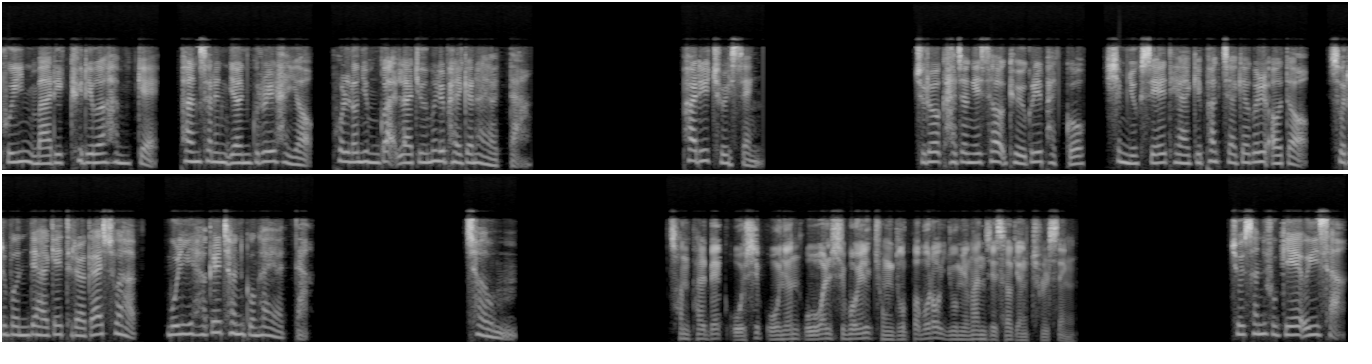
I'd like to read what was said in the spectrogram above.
부인 마리 퀴리와 함께 방사능 연구를 하여 폴로늄과 라듐을 발견하였다. 파리 출생 주로 가정에서 교육을 받고 16세에 대학 입학 자격을 얻어 소르본 대학에 들어가 수학, 물리학을 전공하였다. 처음 1855년 5월 15일 종두법으로 유명한 지석영 출생. 조선 후기의 의사,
